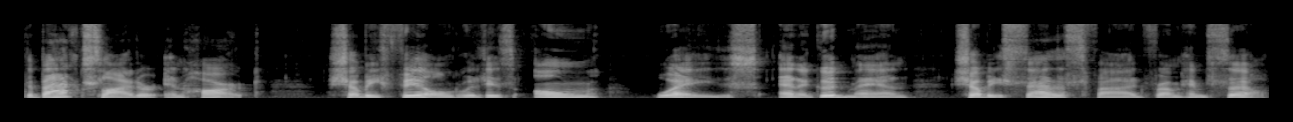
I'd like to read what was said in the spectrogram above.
The backslider in heart shall be filled with his own ways, and a good man shall be satisfied from himself.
